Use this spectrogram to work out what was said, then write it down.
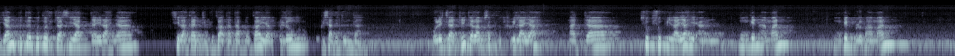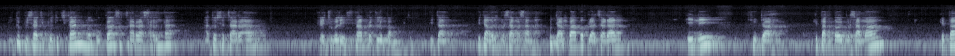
yang betul-betul sudah siap daerahnya silakan dibuka tatap muka yang belum bisa ditunda. Boleh jadi dalam sebuah wilayah ada sub-sub wilayah yang mungkin aman, mungkin belum aman, itu bisa diputuskan membuka secara serentak atau secara gradually, secara bergelombang. Gitu. Tidak tidak harus bersama-sama. Dampak pembelajaran ini sudah kita ketahui bersama. Kita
